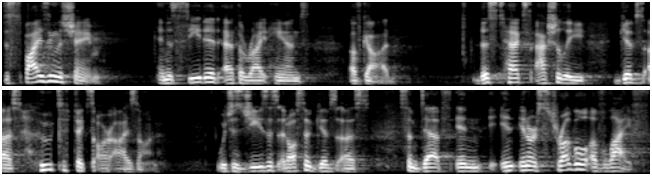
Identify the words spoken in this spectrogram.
despising the shame, and is seated at the right hand of God. This text actually gives us who to fix our eyes on, which is Jesus. It also gives us some depth in, in, in our struggle of life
